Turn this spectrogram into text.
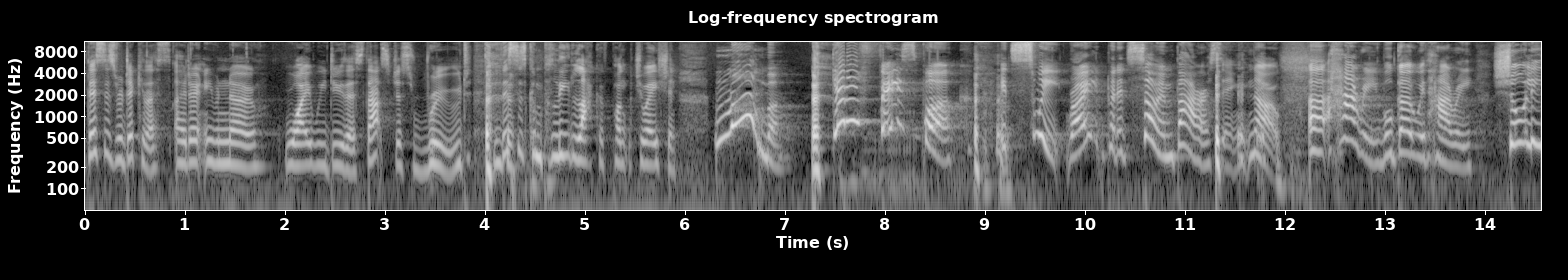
this is ridiculous. I don't even know why we do this. That's just rude. This is complete lack of punctuation. Mum, get off Facebook. It's sweet, right? But it's so embarrassing. No. Uh, Harry, we'll go with Harry. Surely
